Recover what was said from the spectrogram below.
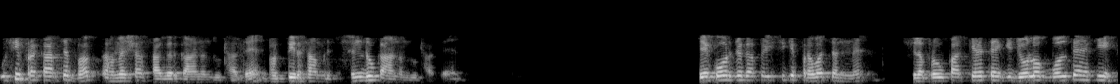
उसी प्रकार से भक्त हमेशा सागर का आनंद उठाते हैं भक्ति रसामृत सिंधु का आनंद उठाते हैं। एक और जगह पे इसी के प्रवचन में शिला प्रभुपाद कहते हैं कि जो लोग बोलते हैं कि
